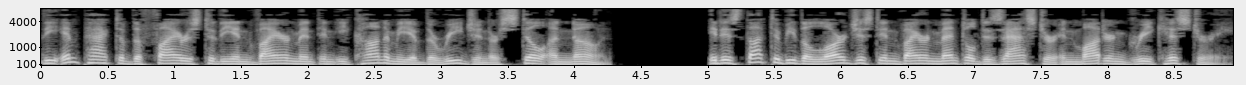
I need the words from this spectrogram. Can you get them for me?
The impact of the fires to the environment and economy of the region are still unknown. It is thought to be the largest environmental disaster in modern Greek history.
